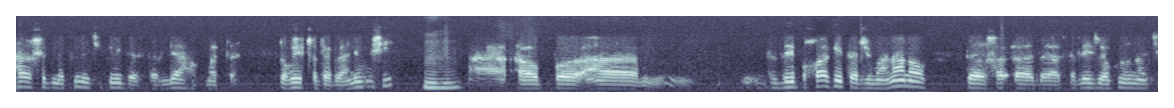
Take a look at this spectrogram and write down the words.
هغه خدمتونه چې کړي د استرالیا حکومت ته د هغوی قدرداني وشي او په د دې په خوا کې ترجمانانو د د استرالیا ځواکونو نه چې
